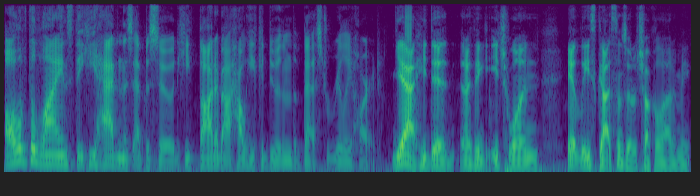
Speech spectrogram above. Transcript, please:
all of the lines that he had in this episode, he thought about how he could do them the best really hard. Yeah, he did, and I think each one at least got some sort of chuckle out of me.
